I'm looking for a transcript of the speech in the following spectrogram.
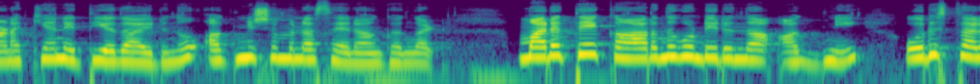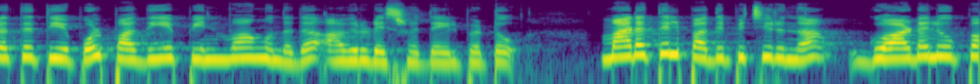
അണയ്ക്കാനെത്തിയതായിരുന്നു അഗ്നിശമന സേനാംഗങ്ങൾ. മരത്തെ കാർന്നുകൊണ്ടിരുന്ന അഗ്നി ഒരു സ്ഥലത്തെത്തിയപ്പോൾ പതിയെ പിൻവാങ്ങുന്നത് അവരുടെ ശ്രദ്ധയിൽപ്പെട്ടു. മരത്തിൽ പതിപ്പിച്ചിരുന്ന ഗ്വാഡലൂപ്പ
